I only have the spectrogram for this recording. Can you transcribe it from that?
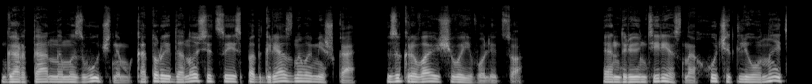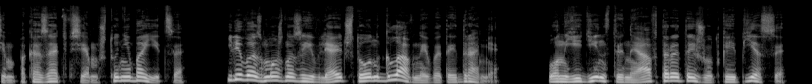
гортанным и звучным, который доносится из-под грязного мешка, закрывающего его лицо. Эндрю интересно, хочет ли он этим показать всем, что не боится, или, возможно, заявляет, что он главный в этой драме. Он единственный автор этой жуткой пьесы,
